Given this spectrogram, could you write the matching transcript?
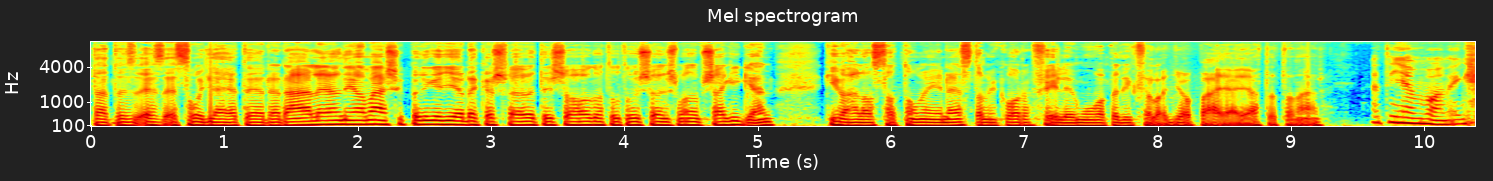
tehát ez, ez, ez hogy lehet erre rálelni, a másik pedig egy érdekes felvetés a hallgatótól, és sajnos manapság igen, kiválaszthatom én ezt, amikor fél év múlva pedig feladja a pályáját a tanár. Hát ilyen van, igen.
